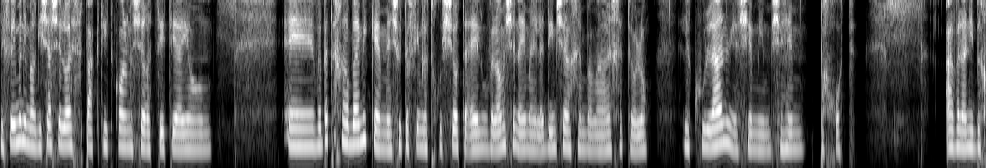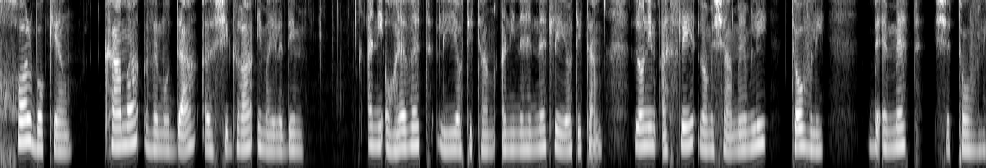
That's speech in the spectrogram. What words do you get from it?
לפעמים אני מרגישה שלא הספקתי את כל מה שרציתי היום. אה, ובטח הרבה מכם שותפים לתחושות האלו, ולא משנה אם הילדים שלכם במערכת או לא. לכולנו יש ימים שהם פחות. אבל אני בכל בוקר קמה ומודה על השגרה עם הילדים. אני אוהבת להיות איתם, אני נהנית להיות איתם. לא נמאס לי, לא משעמם לי, טוב לי. באמת שטוב לי.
